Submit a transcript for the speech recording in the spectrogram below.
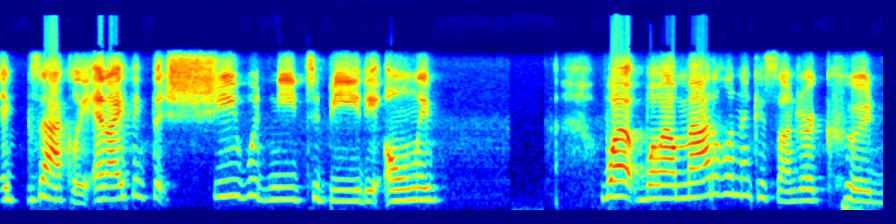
Exactly. And I think that she would need to be the only while while Madeline and Cassandra could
